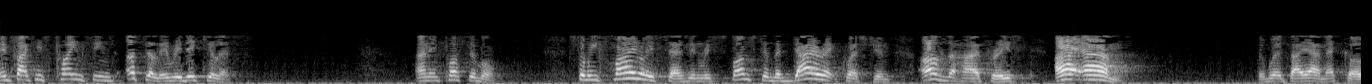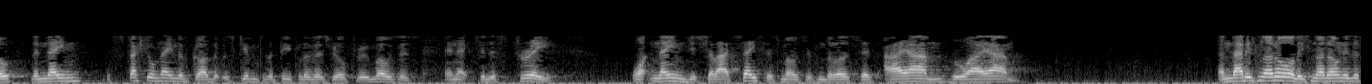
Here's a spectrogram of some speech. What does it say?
In fact, his claim seems utterly ridiculous and impossible. So he finally says, in response to the direct question of the high priest, I am. The words I am echo the name, the special name of God that was given to the people of Israel through Moses in Exodus 3. What name shall I say, says Moses, and the Lord says, I am who I am. And that is not all. He's not only the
